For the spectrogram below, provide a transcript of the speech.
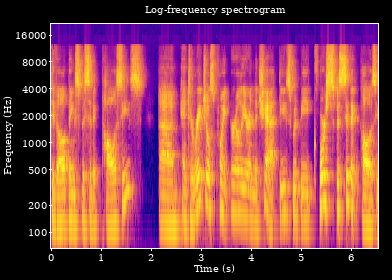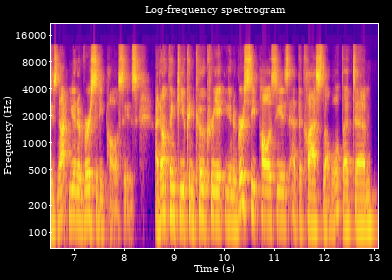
developing specific policies. Um, and to Rachel's point earlier in the chat, these would be course-specific policies, not university policies. I don't think you can co-create university policies at the class level, but um,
